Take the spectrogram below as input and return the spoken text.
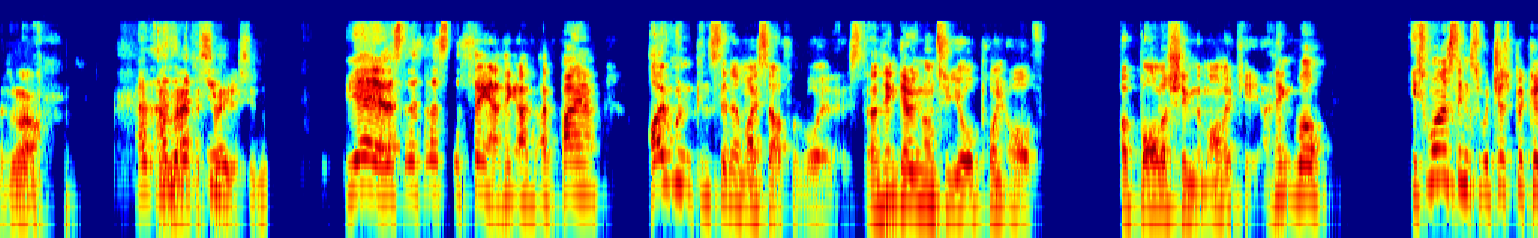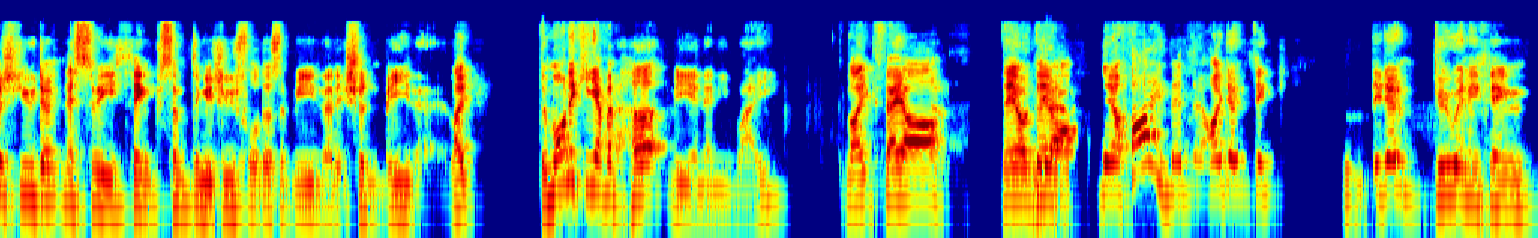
as well. And, And mad to say this, isn't it? Yeah, that's, that's that's the thing. I think I, I find I wouldn't consider myself a royalist. I think going on to your point of abolishing the monarchy, I think well, it's one of those things where just because you don't necessarily think something is useful doesn't mean that it shouldn't be there. Like the monarchy haven't hurt me in any way. Like they are, Yeah. they are, they Yeah. are, they are fine. They, I don't think Hmm. they don't do anything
